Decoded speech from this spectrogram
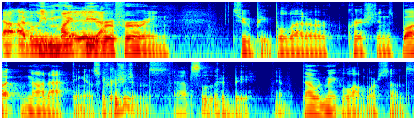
I, believe he might yeah, yeah, be yeah. referring to people that are Christians but not acting as could be. Christians. Absolutely. Could be. Yeah. That would make a lot more sense.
